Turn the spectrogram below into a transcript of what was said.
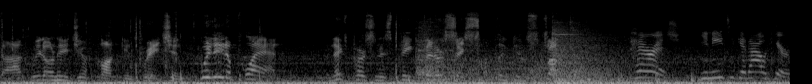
Doc, we don't need your fucking preaching. We need a plan. The next person to speak better say something constructive. Parrish, you need to get out here.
